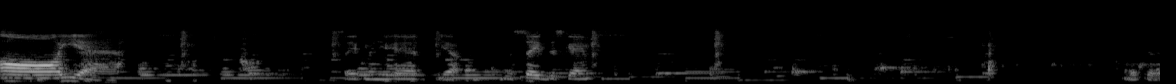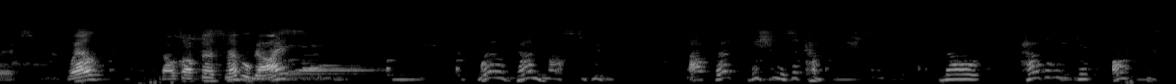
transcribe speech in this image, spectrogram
Oh yeah. Save menu here. Yeah. We'll save this game. Look at this. Well, that was our first level, guys. Well done, Master William. Our first mission is accomplished. Now, how do we get off this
